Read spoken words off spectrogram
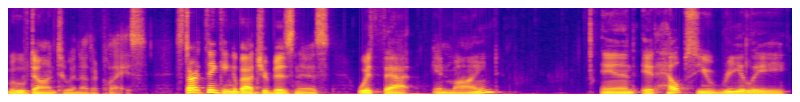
moved on to another place. Start thinking about your business with that in mind, and it helps you really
